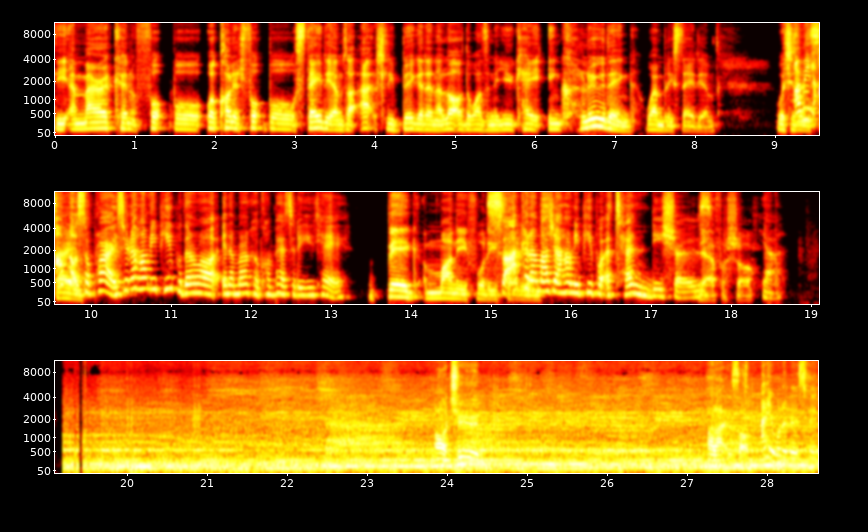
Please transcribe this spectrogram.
the American football well, college football stadiums are actually bigger than a lot of the ones in the UK, including Wembley Stadium, which is I mean, insane. I'm not surprised. You know how many people there are in America compared to the UK? Big money for these. So I can imagine how many people attend these shows. Yeah, for sure. Yeah. Oh, tune. I like the song. I need one of those things.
